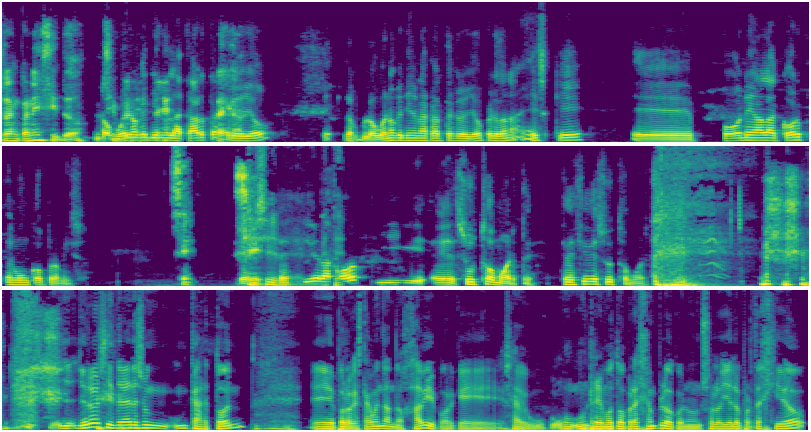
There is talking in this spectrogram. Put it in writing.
rank con éxito. Lo bueno que tiene la carta, creo yo, eh, lo, lo bueno que tiene la carta, creo yo, perdona, es que eh, pone a la Corp en un compromiso. Sí. Sí, Sí, decide la Corp y eh, susto o muerte. Decide susto o muerte. Yo, yo creo que sinceramente es un, un cartón eh, por lo que está comentando Javi, porque o sea, un, un remoto, por ejemplo, con un solo hielo protegido,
